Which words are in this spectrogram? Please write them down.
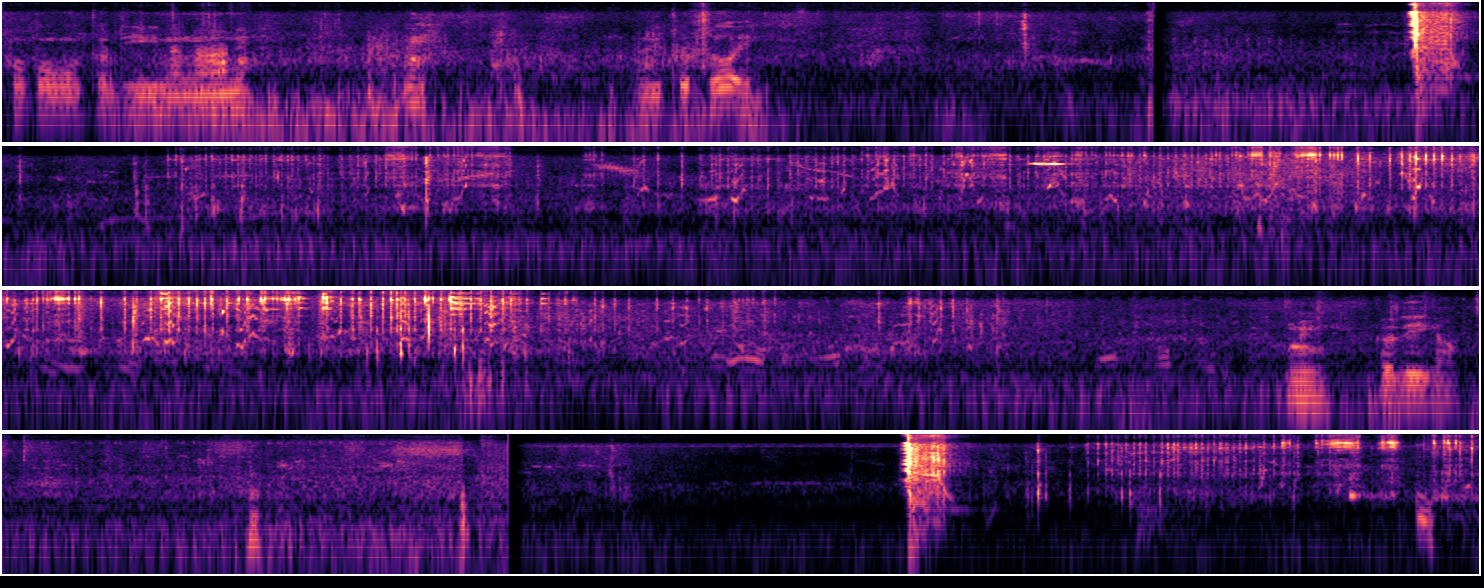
โอ้โห ตัวดีนะนะนี่ นี่ตัวด้วย นี่ตัวดีครับ โอ้โห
